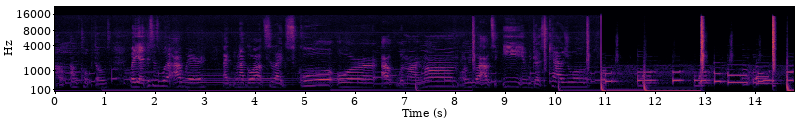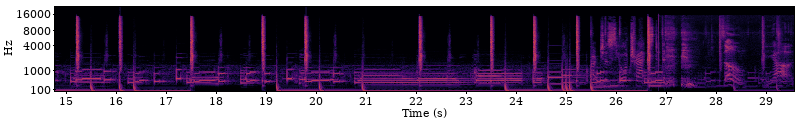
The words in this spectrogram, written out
I'll, I'll those. But yeah, this is what I wear like when I go out to like school or out with my mom or we go out to eat and we dress casual. So, y'all,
